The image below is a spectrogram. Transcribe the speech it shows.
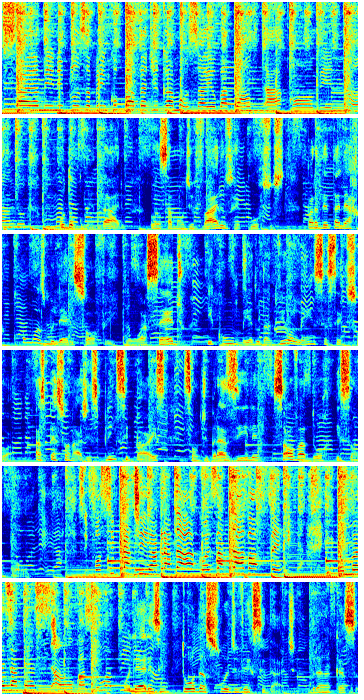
Saia, mini blusa, brinco, bota de camuça e o batom tá combinando. O documentário lança mão de vários recursos para detalhar como as mulheres sofrem com o assédio e com o medo da violência sexual. As personagens principais são de Brasília, Salvador e São Paulo. Se fosse pra te agradar, coisa tava feia. Então mais atenção com a sua. Mulheres em toda a sua diversidade: brancas,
